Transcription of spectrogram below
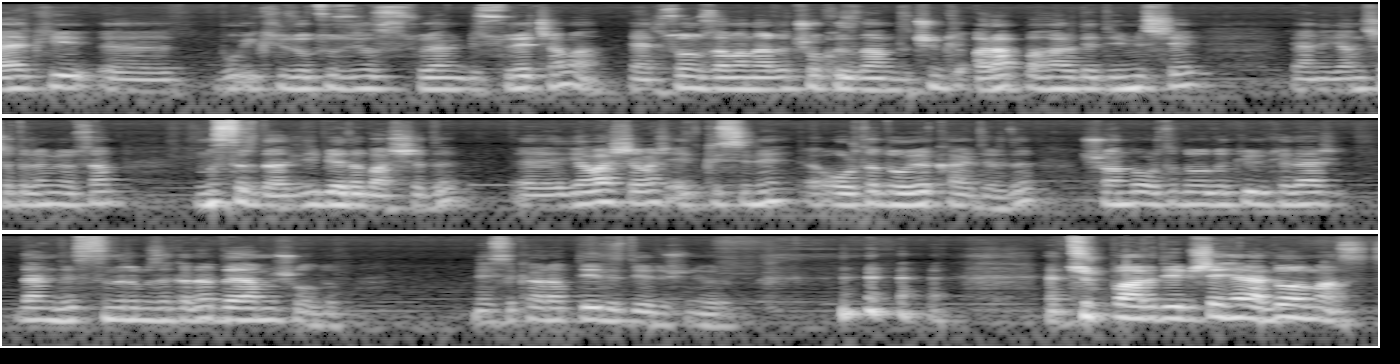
belki e, bu 230 yıl süren bir süreç ama yani son zamanlarda çok hızlandı. Çünkü Arap Baharı dediğimiz şey yani yanlış hatırlamıyorsam Mısır'da, Libya'da başladı. E, yavaş yavaş etkisini e, Orta Doğu'ya kaydırdı. Şu anda Orta Doğu'daki ülkelerden de sınırımıza kadar dayanmış oldu. Neyse ki Arap değiliz diye düşünüyorum. yani Türk Baharı diye bir şey herhalde olmaz.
